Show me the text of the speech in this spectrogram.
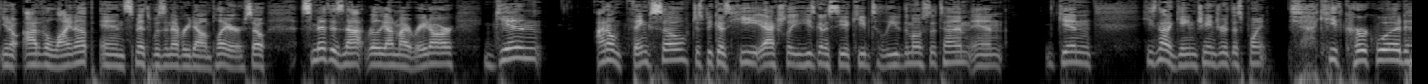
you know, out of the lineup and Smith was an every down player. So Smith is not really on my radar. Ginn, I don't think so, just because he actually, he's going to see Aqib Talib the most of the time, and Ginn, he's not a game changer at this point. Keith Kirkwood,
